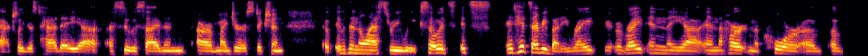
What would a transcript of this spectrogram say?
actually just had a uh, a suicide in our my jurisdiction uh, within the last three weeks. So it's it's it hits everybody right right in the uh, in the heart and the core of of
